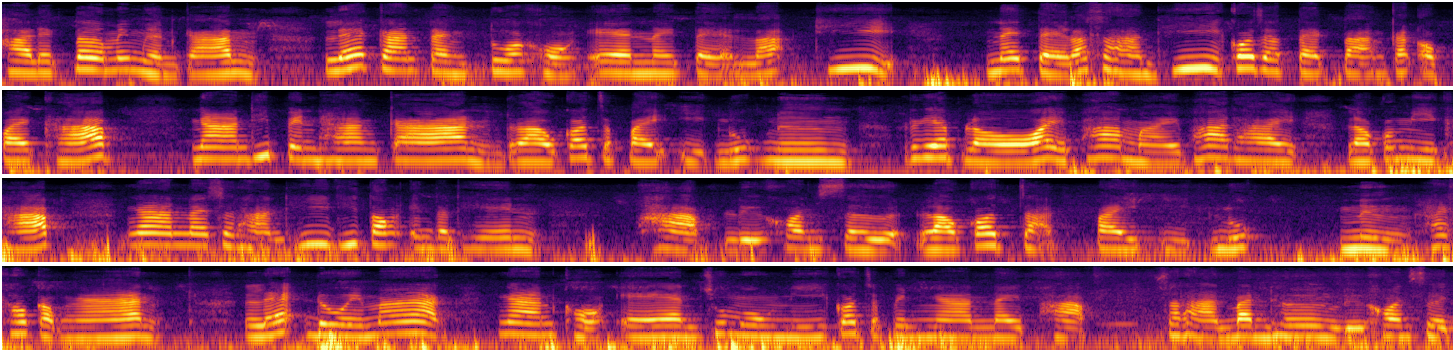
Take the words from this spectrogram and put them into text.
คาแรคเตอร์ไม่เหมือนกัน และการแต่งตัวของแอนในแต่ละที่ในแต่ละสถานที่ก็จะแตกต่างกันออกไปครับ งานที่เป็นทางการเราก็จะไปอีกลุกหนึ่งเรียบร้อย ผ้าไหมผ้าไทย เราก็มีครับ งานในสถานที่ที่ต้องเอนเตอร์เทน ผับหรือคอนเสิร์ตเราก็จัดไปอีกลุกหนึ่งให้เข้ากับงาน และโดยมากงานของแอนชั่วโมงนี้ก็จะเป็นงานในผับสถานบันเทิงหรือคอนเสิร์ต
